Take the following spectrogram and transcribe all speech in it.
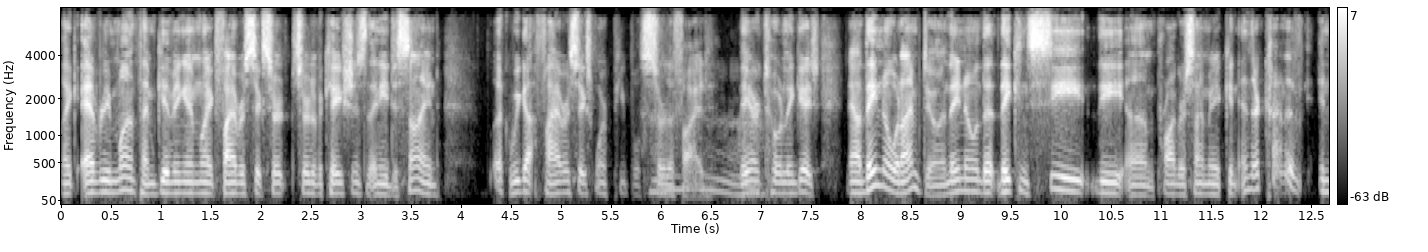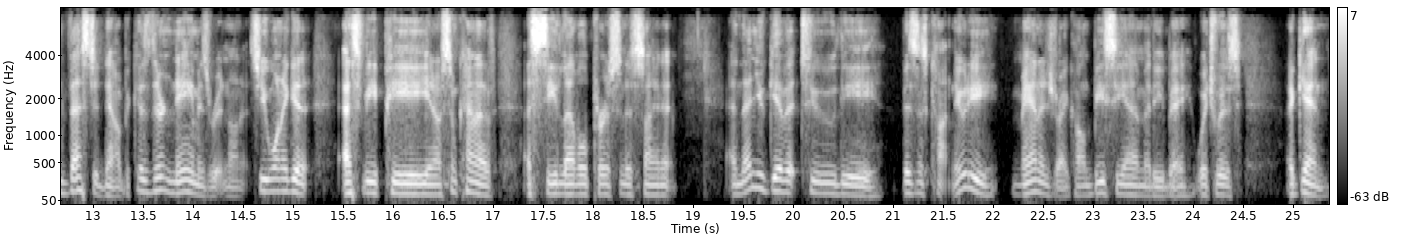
like every month. I'm giving them like five or six cert- certifications they need to sign. Look, we got five or six more people certified. They are Ah. totally engaged. Now they know what I'm doing. They know that they can see the um, progress I'm making, and they're kind of invested now because their name is written on it. So you want to get SVP, you know, some kind of a C-level person to sign it, and then you give it to the business continuity manager. I call him BCM at eBay, which was, again,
